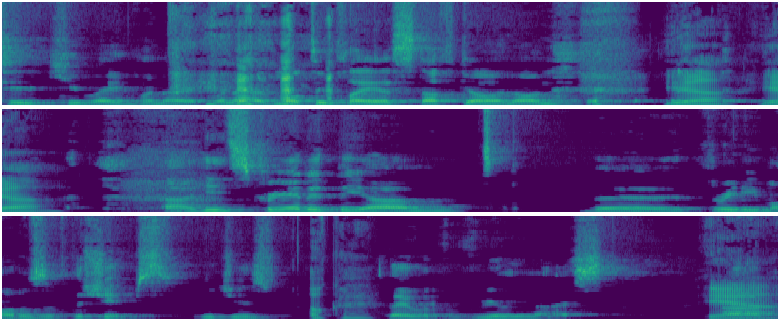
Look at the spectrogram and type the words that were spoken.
to QA when I when I have multiplayer stuff going on. Yeah, yeah. Uh, he's created the um the 3D models of the ships, which is Okay. they look really nice. Yeah.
